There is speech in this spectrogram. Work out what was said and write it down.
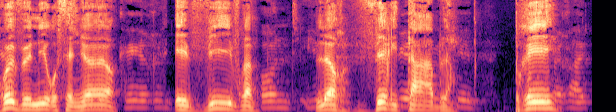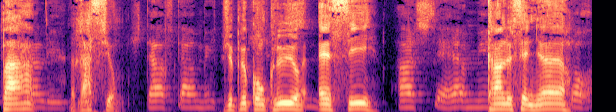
revenir au Seigneur et vivre leur véritable préparation. Je peux conclure ainsi quand le Seigneur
